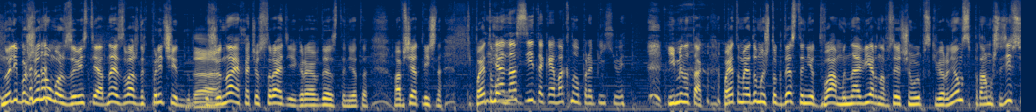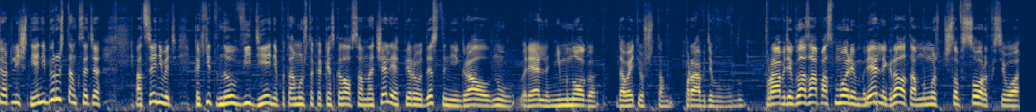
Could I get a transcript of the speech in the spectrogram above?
Ну, либо жену можешь завести, одна из важных причин. Да. Жена, я хочу срать и играю в Destiny, это вообще отлично. Поэтому и она сидит такая в окно пропихивает. именно так. Поэтому я думаю, что к Destiny 2 мы, наверное, в следующем выпуске вернемся, потому что здесь все отлично. Я не берусь там, кстати, оценивать какие-то нововведения, потому что, как я сказал в самом начале, я в первую Destiny играл, ну, реально немного. Давайте уж там правде, в- правде в глаза посмотрим. Реально играл там, ну, может, часов 40 всего.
